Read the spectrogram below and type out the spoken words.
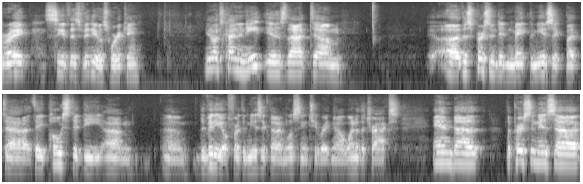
right, let's see if this video is working. You know what's kind of neat is that um, uh, this person didn't make the music, but uh, they posted the um, um, the video for the music that I'm listening to right now, one of the tracks, and uh, the person is uh,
